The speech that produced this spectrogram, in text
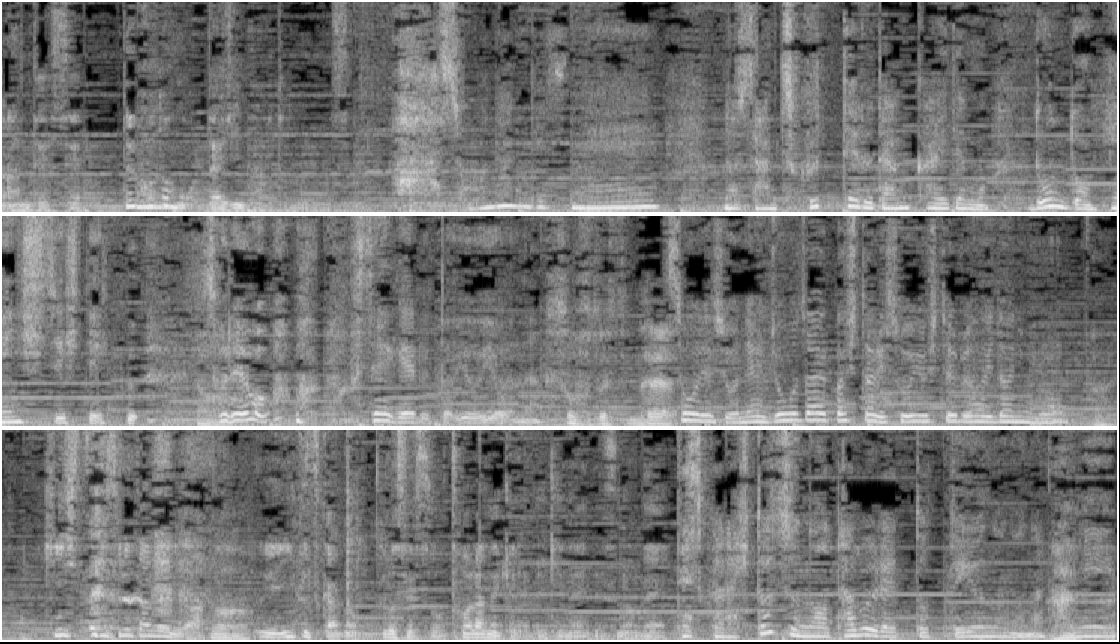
安定性ということも大事になると思います。ああそうなんですね。野さん作ってる段階でもどんどん変質していく。それを 防げるというような。そうですね。そうですよね。錠剤化したりそういうしてる間にも、はい。均質にするためには、うん、いくつかのプロセスを通らなければいけないですので。ですから一つのタブレットっていうのの中に、はい、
